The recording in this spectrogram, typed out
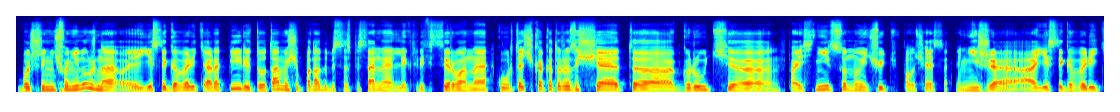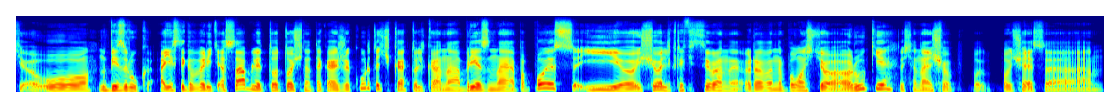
больше ничего не нужно. Э, Если говорить о рапире, то там еще понадобится специальная электрифицированная курточка, которая защищает э, грудь, э, поясницу, ну и чуть, получается, ниже. А если говорить о... Ну, без рук. А если говорить о сабле, то точно такая же курточка, только она обрезанная по пояс и э, еще электрифицированы полностью руки. То есть она еще, по- получается,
